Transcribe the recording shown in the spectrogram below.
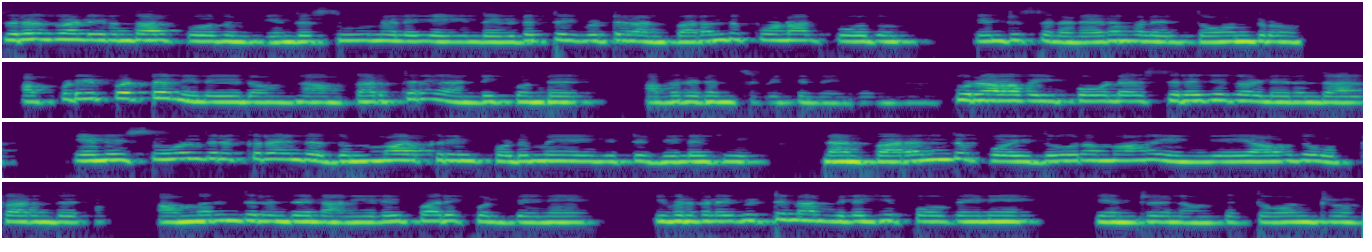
சிறகுகள் இருந்தால் போதும். இந்த சூழ்நிலையை இந்த இடத்தை விட்டு நான் பறந்து போனால் போதும் என்று சில நேரங்களில் தோன்றும். அப்படிப்பட்ட நிலையிலும் நாம் கர்த்தரை அண்டிக் கொண்டு அவரிடம் ஜெபிக்க வேண்டும் புறாவை போல சிறகுகள் இருந்தால் என்னை சூழ்ந்திருக்கிற இந்த துன்மார்க்கரின் கொடுமையை விட்டு விலகி நான் பறந்து போய் தூரமாக எங்கேயாவது உட்கார்ந்து அமர்ந்திருந்து நான் இலைப்பாரி கொள்வேனே. இவர்களை விட்டு நான் விலகி போவேனே என்று நமக்கு தோன்றும்.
